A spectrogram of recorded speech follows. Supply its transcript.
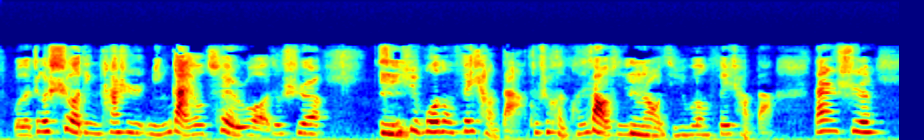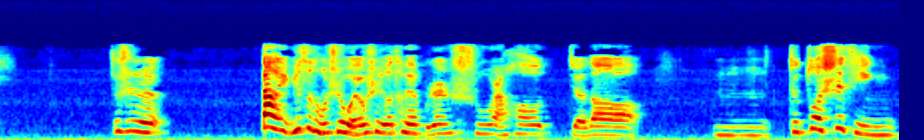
我的这个设定，它是敏感又脆弱，就是。情绪波动非常大，就是很很小的事情就让我情绪波动非常大。但是，就是，但与此同时，我又是一个特别不认输，然后觉得，嗯，就做事情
